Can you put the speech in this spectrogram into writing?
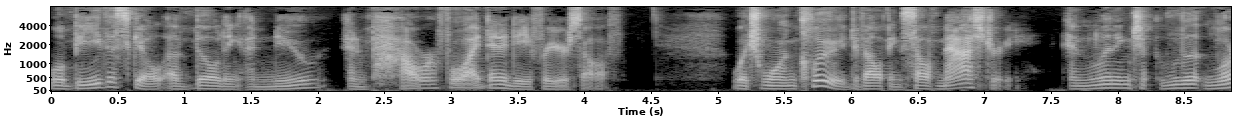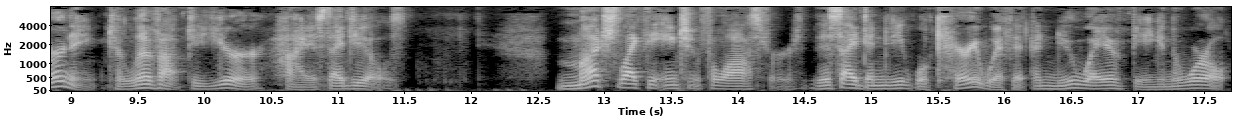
will be the skill of building a new and powerful identity for yourself, which will include developing self mastery and learning to, learning to live up to your highest ideals. Much like the ancient philosophers, this identity will carry with it a new way of being in the world,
